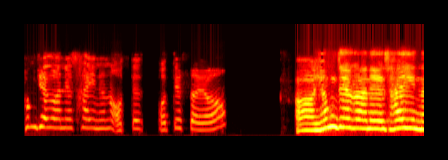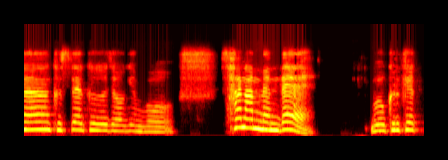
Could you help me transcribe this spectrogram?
형제간의 사이는 어땠, 어땠어요? 어, 형제 간의 사이는 글쎄 그 저기 뭐 사남매인데 뭐 그렇게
